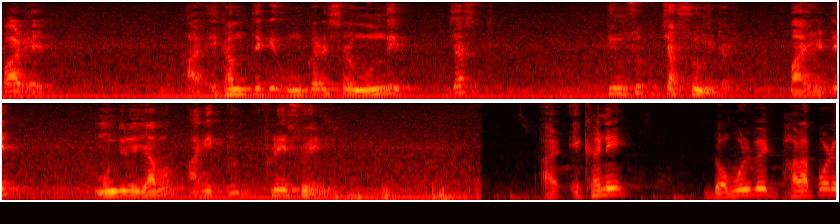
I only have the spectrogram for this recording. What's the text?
পার হেড আর এখান থেকে ওমকারেশ্বর মন্দির জাস্ট তিনশো কি চারশো মিটার। পায়ে হেঁটে মন্দিরে যাব, আগে একটু ফ্রেশ হয়ে নিই। আর এখানে ডবল বেড ভাড়া পড়ে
